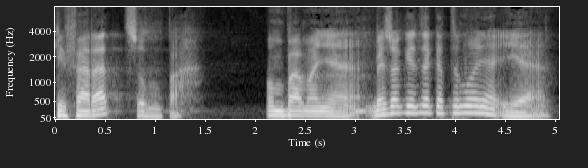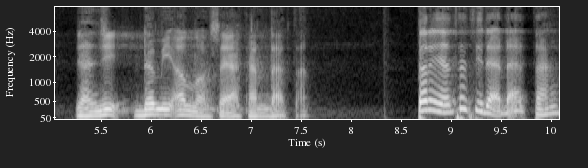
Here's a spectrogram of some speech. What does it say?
Kifarat sumpah. Umpamanya, besok kita ketemu ya, iya. Janji, demi Allah saya akan datang. Ternyata tidak datang.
